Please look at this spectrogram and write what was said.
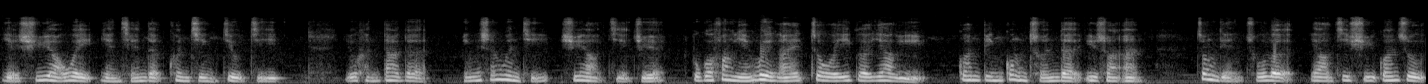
也需要为眼前的困境救急，有很大的民生问题需要解决。不过，放眼未来，作为一个要与官兵共存的预算案，重点除了要继续关注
